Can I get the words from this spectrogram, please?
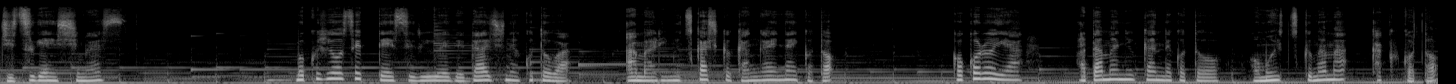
実現します。目標設定する上で大事なことはあまり難しく考えないこと。心や頭に浮かんだことを思いつくまま書くこと。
